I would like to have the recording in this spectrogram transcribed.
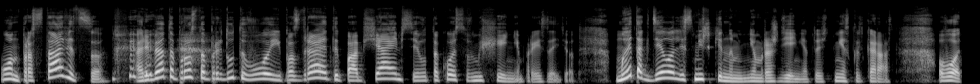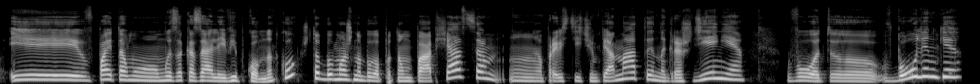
он проставится, а ребята просто придут его и поздравят, и пообщаемся, и вот такое совмещение произойдет. Мы так делали с Мишкиным днем рождения, то есть несколько раз. Вот. И поэтому мы заказали вип-комнатку, чтобы можно было потом пообщаться, провести чемпионаты, награждения. Вот. Э, в боулинге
